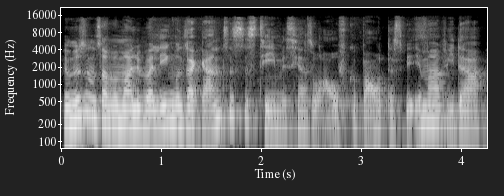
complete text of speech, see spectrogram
Wir müssen uns aber mal überlegen, unser ganzes System ist ja so aufgebaut, dass wir immer wieder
